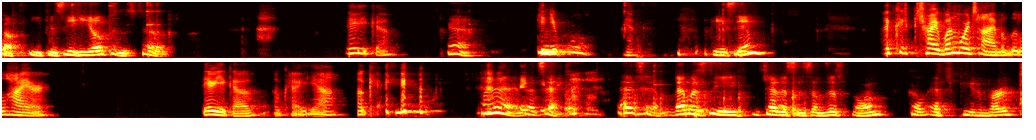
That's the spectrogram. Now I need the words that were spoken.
Oh, you can see he opens too. There you go. Yeah. Can you? Yeah. Can you see him? I could try one more time, a little higher. There you go. Okay. Yeah. Okay. All right, that's it. That's it. That was the genesis of this poem called Etch Pewter Bird,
